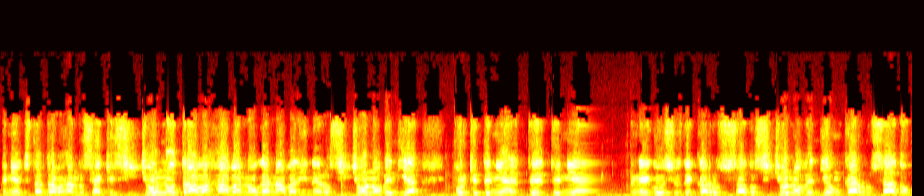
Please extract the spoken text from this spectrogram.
tenía que estar trabajando, o sea que si yo no trabajaba no ganaba dinero, si yo no vendía porque tenía, te, tenía negocios de carros usados. Si yo no vendía un carro usado,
